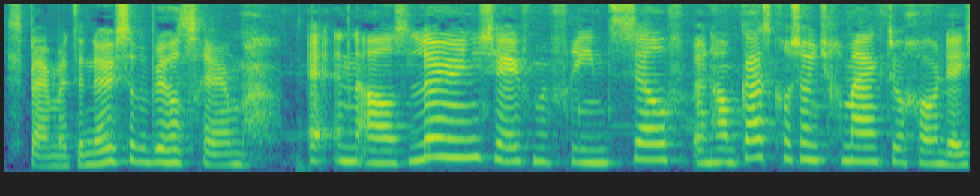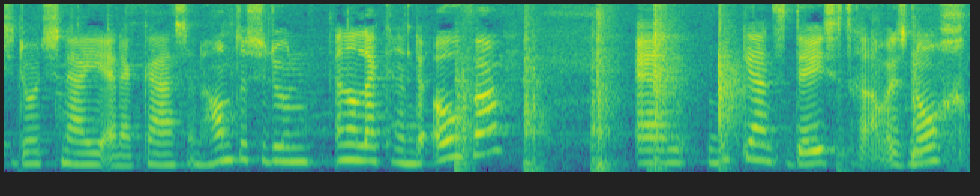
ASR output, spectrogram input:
Spij met de neus op het beeldscherm. En als lunch heeft mijn vriend zelf een hamkaascroissantje gemaakt. Door gewoon deze door te snijden en er kaas en ham tussen doen. En dan lekker in de oven. En wie kent deze trouwens nog?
